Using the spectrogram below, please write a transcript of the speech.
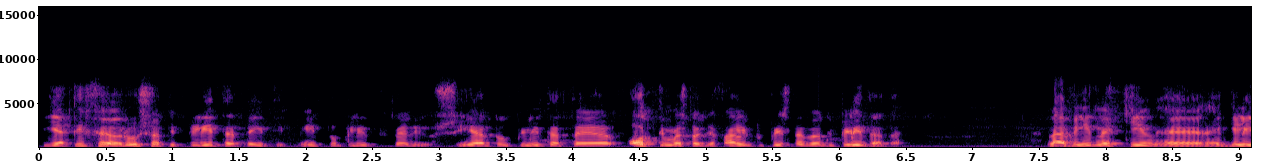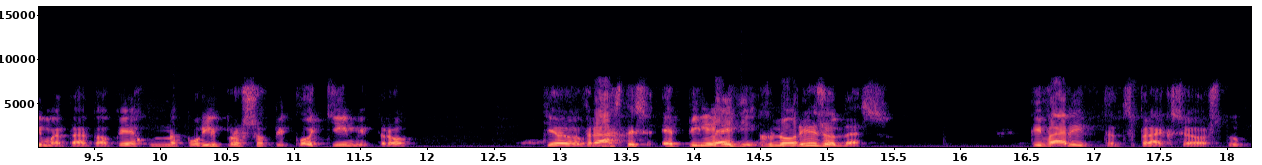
γιατί θεωρούσε ότι πλήττεται η τιμή του, πλήττεται η περιουσία του, πλήττεται ό,τι μέσα στο κεφάλι του πίστευε ότι πλήττεται. Δηλαδή είναι κι- ε, εγκλήματα τα οποία έχουν ένα πολύ προσωπικό κίνητρο Και ο δράστης επιλέγει γνωρίζοντας τη βαρύτητα της πράξεώς του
